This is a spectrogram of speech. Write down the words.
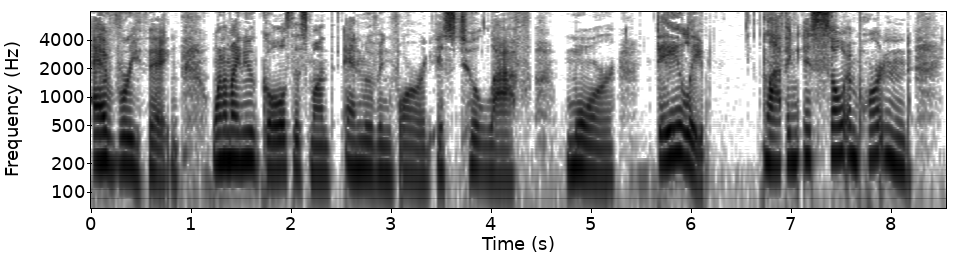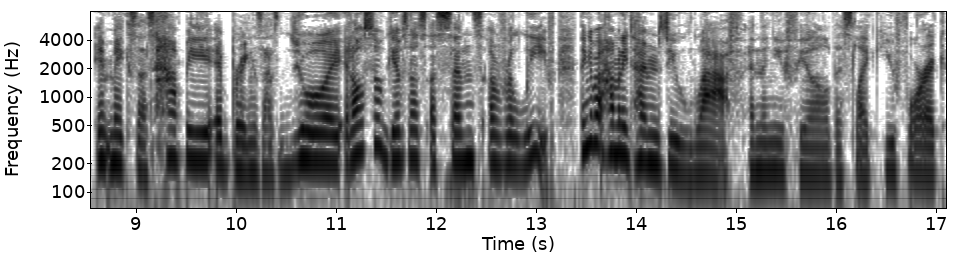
everything. One of my new goals this month and moving forward is to laugh more daily. Laughing is so important. It makes us happy, it brings us joy, it also gives us a sense of relief. Think about how many times you laugh and then you feel this like euphoric,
